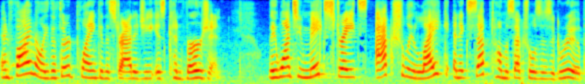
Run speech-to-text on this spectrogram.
And finally, the third plank in the strategy is conversion. They want to make straights actually like and accept homosexuals as a group,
